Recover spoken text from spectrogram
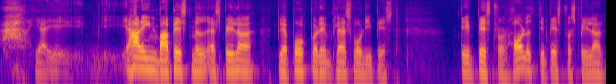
ah, jeg, jeg, jeg har det egentlig bare bedst med, at spillere bliver brugt på den plads, hvor de er bedst. Det er bedst for holdet, det er bedst for spilleren.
